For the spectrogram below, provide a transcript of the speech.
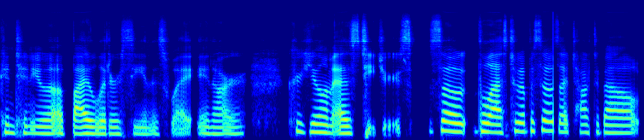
continue of biliteracy in this way in our curriculum as teachers. So, the last two episodes, I talked about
